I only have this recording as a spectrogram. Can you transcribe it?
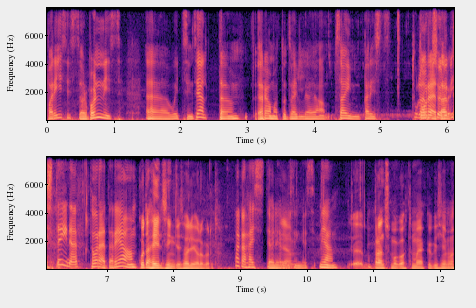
Pariisis Sorbonne'is, äh, võtsin sealt äh, raamatud välja ja sain päris tulemus toreda, oli vist teine. toreda rea. kuidas Helsingis oli olukord? Väga hästi oli. Helsingis ja. Prantsusmaa kohta ma ei hakka küsima.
